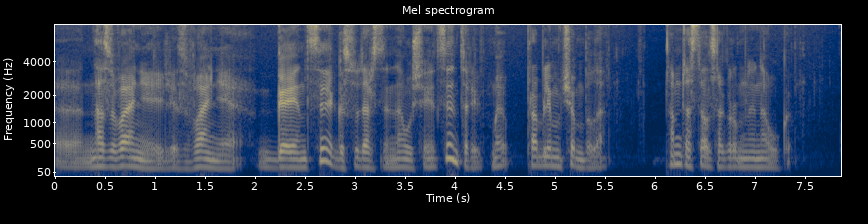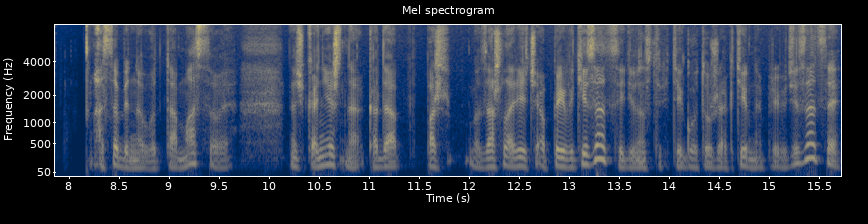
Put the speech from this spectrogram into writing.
название или звание ГНЦ, Государственный научный центр, мы, проблема в чем была? Нам досталась огромная наука – особенно вот та массовая, значит, конечно, когда пош... зашла речь о приватизации, 93 год уже активная приватизация,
